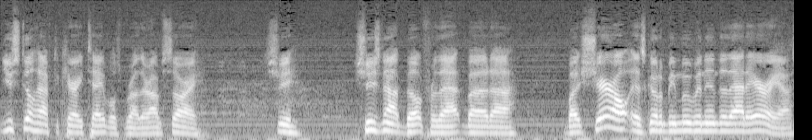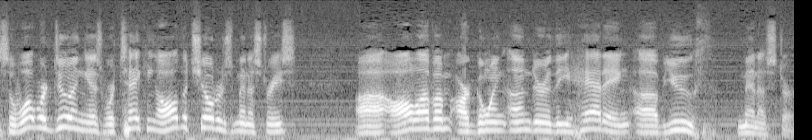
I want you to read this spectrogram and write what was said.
you still have to carry tables, brother. I'm sorry. She, she's not built for that, but uh, but Cheryl is going to be moving into that area. So what we're doing is we're taking all the children's ministries. Uh, all of them are going under the heading of youth minister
